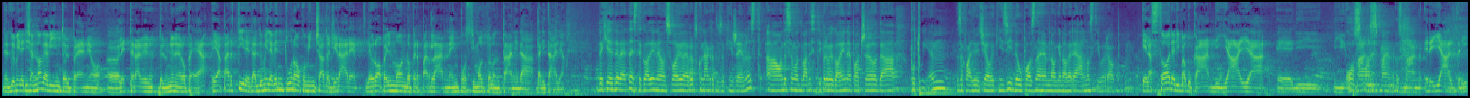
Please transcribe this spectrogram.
Nel 2019 ha vinto il premio eh, letterario dell'Unione Europea e a partire dal 2021 ho cominciato a girare l'Europa e il mondo per parlarne in posti molto lontani da- dall'Italia. 2019. godine osvojio Evropsku nagradu za književnost, a onda sam od 21. godine počeo da putujem, zahvaljujući ovoj knjizi, i da upoznajem mnoge nove realnosti u Evropi. E la storia di Babukar, di Yahya, e di, di Osman. Osman, Osman e degli altri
